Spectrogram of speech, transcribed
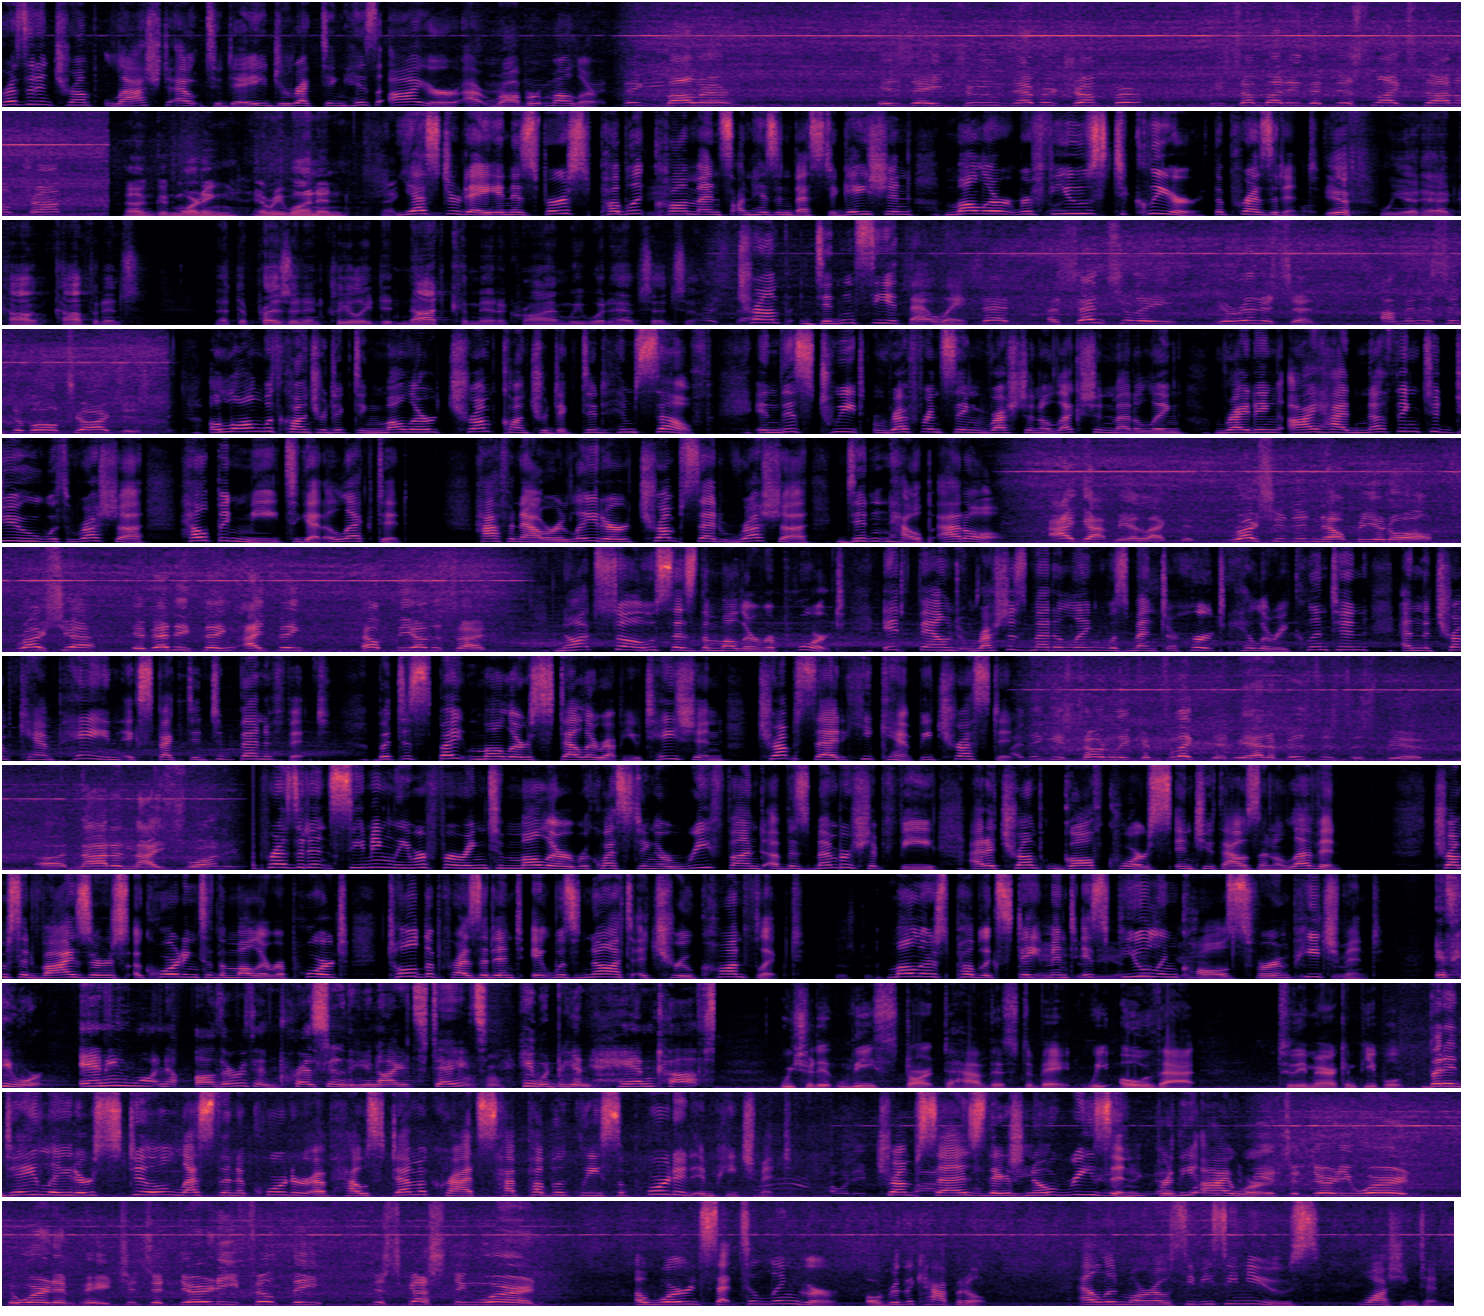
President Trump lashed out today, directing his ire at Robert Mueller. I think Mueller is a true never Trumper. He's somebody that dislikes Donald Trump. Uh, good morning, everyone, and Yesterday, in his first public comments on his investigation, Mueller refused to clear the president. if we had had co- confidence that the president clearly did not commit a crime, we would have said so. Trump didn't see it that So way. He said, essentially, you're innocent. I'm innocent of all charges. Along with contradicting Mueller, Trump contradicted himself. In this tweet referencing Russian election meddling, writing, I had nothing to do with Russia helping me to get elected. Half an hour later, Trump said Russia didn't help at all. I got me elected. Russia didn't help me at all. Russia, if anything, I think helped the other side. Not so, says the Mueller report. It found Russia's meddling was meant to hurt Hillary Clinton and the Trump campaign expected to benefit. But despite Mueller's stellar reputation, Trump said he can't be trusted. I think he's totally conflicted. We had a business dispute, uh, not a nice one. The president seemingly referring to Mueller requesting a refund of his membership fee at a Trump golf course in 2011. Trump's advisors, according to the Mueller report, told the president it was not a true conflict. Mueller's public statement is fueling calls for impeachment. If he were anyone other than President of the United States, uh-huh. he would be in handcuffs. we should at least start to have this debate. We owe that to the American people. But a day later, still less than a quarter of House Democrats have publicly supported impeachment. Trump says there's no reason for the I word. It's a dirty word, the word impeach. It's a dirty, filthy, disgusting word. a word set to linger over the Capitol. Ellen Mauro, CBC News, Washington.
